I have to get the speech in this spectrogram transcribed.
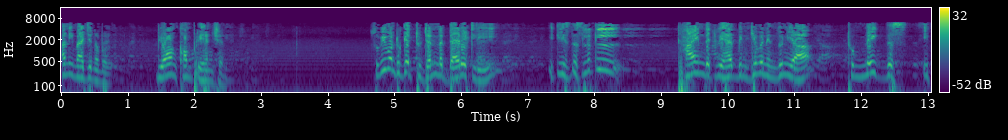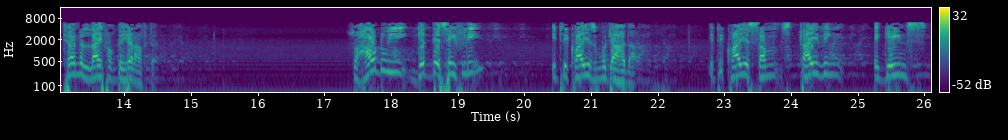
unimaginable, beyond comprehension. So we want to get to Jannah directly. It is this little time that we have been given in dunya to make this eternal life of the hereafter. So how do we get there safely? It requires mujahada. It requires some striving against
